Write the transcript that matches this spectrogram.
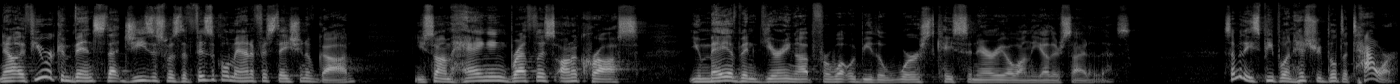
Now, if you were convinced that Jesus was the physical manifestation of God, you saw him hanging breathless on a cross, you may have been gearing up for what would be the worst case scenario on the other side of this. Some of these people in history built a tower.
